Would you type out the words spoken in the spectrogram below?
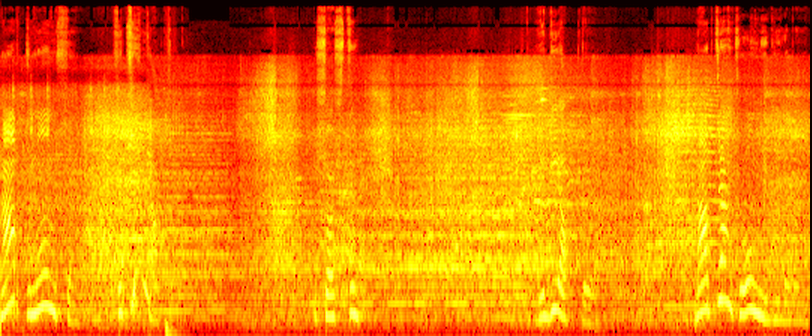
ne yaptın oğlum sen? Kötü mü yaptın? Şaştım. Yedi yaptı. Ne yapacağım ki oğlum yediyle bana?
